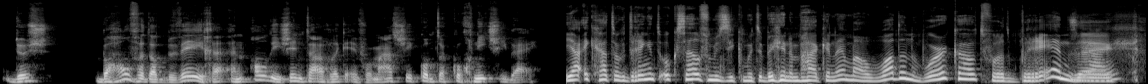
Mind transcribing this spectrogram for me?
Dus behalve dat bewegen en al die zintuigelijke informatie, komt er cognitie bij. Ja, ik ga toch dringend ook zelf muziek moeten beginnen maken. Hè? Maar wat een workout voor het brein, zeg.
